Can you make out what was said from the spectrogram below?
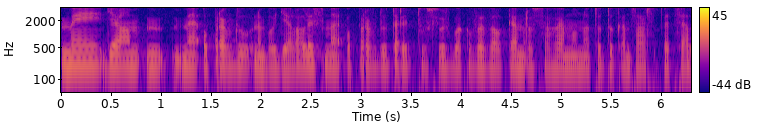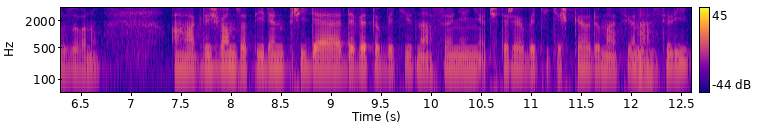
My děláme opravdu, nebo dělali jsme opravdu tady tu službu jako ve velkém rozsahu. Já mám na to tu kancelář specializovanou. A když vám za týden přijde devět obětí znásilnění a čtyři oběti těžkého domácího mm. násilí,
